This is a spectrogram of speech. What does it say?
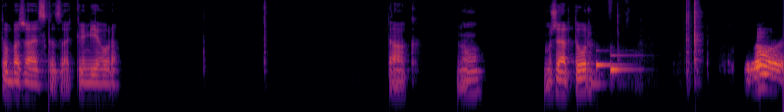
Хто бажає сказати, крім Єгора? Так. Ну, може, Артур? Ну,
